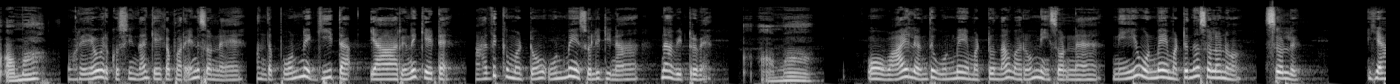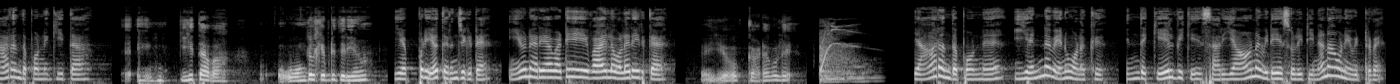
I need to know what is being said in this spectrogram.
அம்மா ஒரே ஒரு கொஸ்டின் தான் கேட்க போறேன்னு சொன்னேன். அந்த பொண்ணு கீதா யாருன்னு கேட்டேன். அதுக்கு மட்டும் உண்மையை சொல்லிட்டினா நான் விட்டுருவேன். அம்மா உன் வாயில இருந்து உண்மையை மட்டும்தான் வரும் நீ சொன்ன. நீயும் உண்மையை மட்டும்தான் சொல்லணும். சொல்லு. யார் அந்த பொண்ணு கீதா? கீதாவா? உங்களுக்கு எப்படி தெரியும்? எப்படியோ தெரிஞ்சுக்கிட்டேன். நீயும் நிறைய வாட்டி வாயில உளறி இருக்க ஐயோ கடவுளே. யார் அந்த பொண்ணு? என்ன வேணும் உனக்கு? இந்த கேள்விக்கு சரியான விடையை சொல்லிட்டீன்னா நான் உன்னை விட்டுருவேன்.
